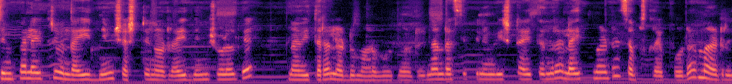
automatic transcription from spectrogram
ಸಿಂಪಲ್ ಐತ್ರಿ, ಒಂದ್ ಐದ್ ನಿಮಿಷ ಅಷ್ಟೇ ನೋಡ್ರಿ. ಐದ್ ನಿಮಿಷ ಒಳಗೆ ನಾವ್ ಈ ತರ ಲಡ್ಡು ಮಾಡ್ಬೋದು ನೋಡ್ರಿ. ನನ್ನ ರೆಸಿಪಿ ನಿಮ್ಗೆ ಇಷ್ಟ ಆಯ್ತಂದ್ರ ಲೈಕ್ ಮಾಡಿರಿ ಸಬ್ಸ್ಕ್ರೈಬ್ ಕೂಡ ಮಾಡ್ರಿ.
